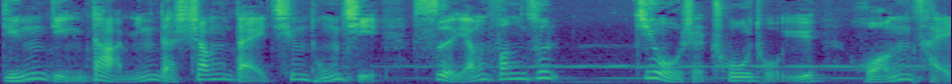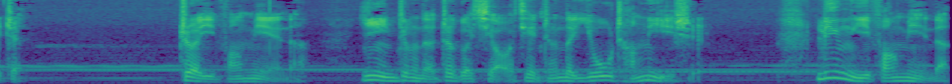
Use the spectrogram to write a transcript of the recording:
鼎鼎大名的商代青铜器四羊方尊，就是出土于黄才镇。这一方面呢，印证了这个小县城的悠长历史；另一方面呢，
